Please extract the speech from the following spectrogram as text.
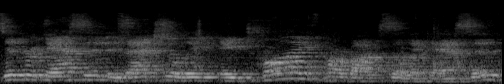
Citric acid is actually a tricarboxylic acid.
